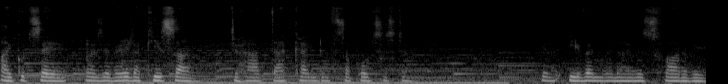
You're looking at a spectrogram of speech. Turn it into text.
I, I could say I was a very lucky son to have that kind of support system, you know, even when I was far away.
